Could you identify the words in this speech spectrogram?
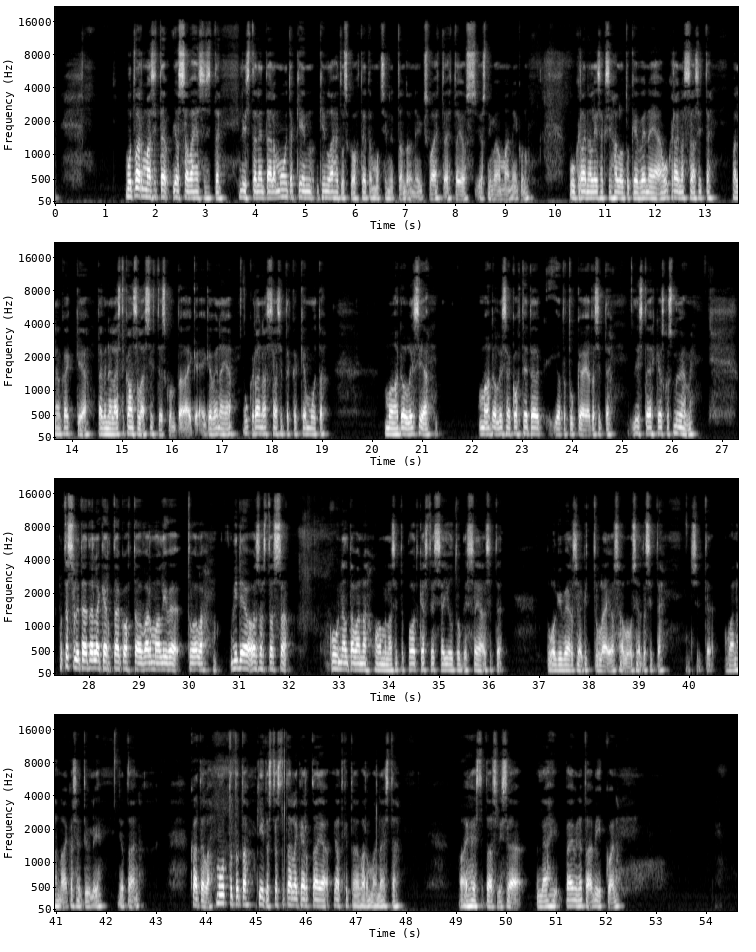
Mutta varmaan sitten jossain vaiheessa sitten listailen täällä muitakin lahjoituskohteita, mutta se nyt on toinen yksi vaihtoehto, jos, jos nimenomaan niin kuin Ukrainan lisäksi haluaa tukea Venäjää. Ukrainassa on sitten paljon kaikkea, tai venäläistä kansalaisyhteiskuntaa, eikä, eikä Venäjä. Ukrainassa on sitten kaikkea muuta mahdollisia, mahdollisia kohteita, joita tukea, joita sitten listaa ehkä joskus myöhemmin. Mutta tässä oli tämä tällä kertaa. Kohta on varmaan live tuolla video-osastossa kuunneltavana. Huomenna sitten podcastissa YouTubessa ja sitten blogiversiokin tulee, jos haluaa sieltä sitten sitten vanhanaikaisen tyyliin jotain katella. Mutta tota, kiitos tästä tällä kertaa ja jatketaan varmaan näistä aiheista taas lisää, lähipäivinä tai viikkoina.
